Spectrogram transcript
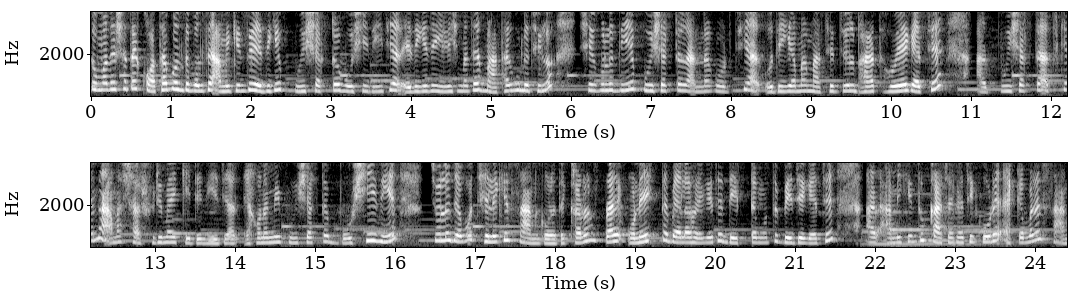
তোমাদের সাথে কথা বলতে বলতে আমি কিন্তু এদিকে পুঁই শাকটাও বসিয়ে দিয়েছি আর এদিকে যে ইলিশ মাছের মাথাগুলো ছিল সেগুলো দিয়ে পুঁই শাকটা রান্না করছি। আর ওদিকে আমার মাছের ঝোল ভাত হয়ে গেছে। আর পুঁই শাকটা আজকে না আমার শাশুড়ি মাই কেটে দিয়েছে। আর এখন আমি পুঁই শাকটা বসিয়ে দিয়ে চলে যাব ছেলেকে স্নান করাতে। কারণ প্রায় অনেকটা বেলা হয়ে গেছে, দেড়টা মতো বেজে গেছে। আর আমি কিন্তু কাছাকাছি করে একেবারে স্নান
